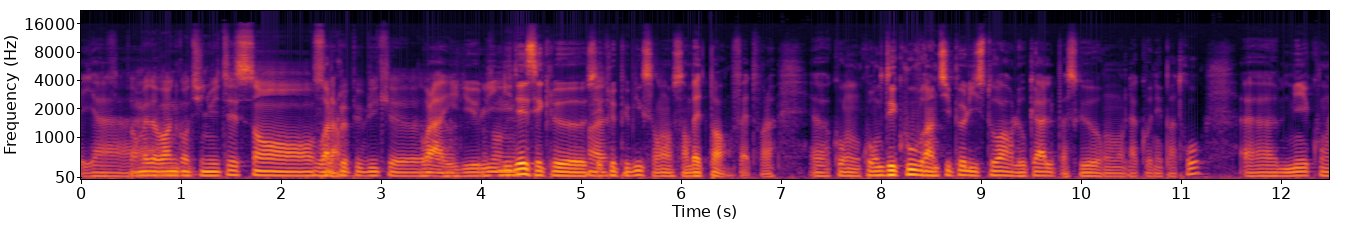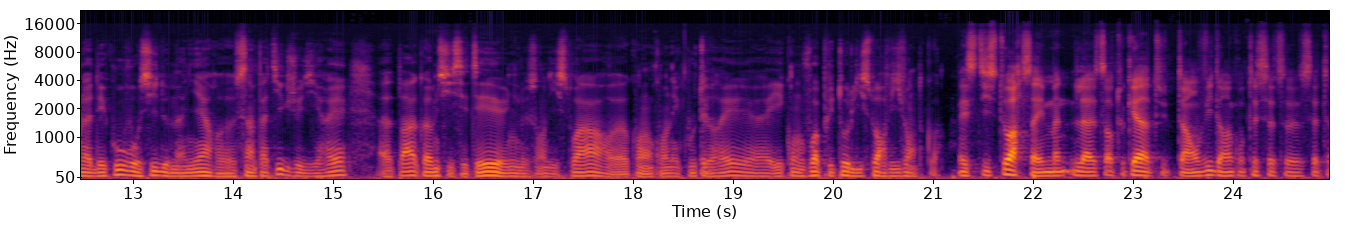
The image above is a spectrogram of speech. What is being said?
il y a Ça permet d'avoir une continuité sans, sans voilà. que le public. euh, voilà, l'idée c'est que le, c'est Ouais. que le public s'embête pas en fait, voilà, Euh, qu'on découvre un petit peu l'histoire locale parce qu'on la connaît pas trop, mais qu'on la découvre aussi de manière sympathique, je dirais, pas comme si c'était une leçon d'histoire euh, qu'on écouterait euh, et qu'on voit plutôt l'histoire vivante quoi. Et cette histoire, ça émane, là, en tout cas, tu as envie de raconter cette, cette,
